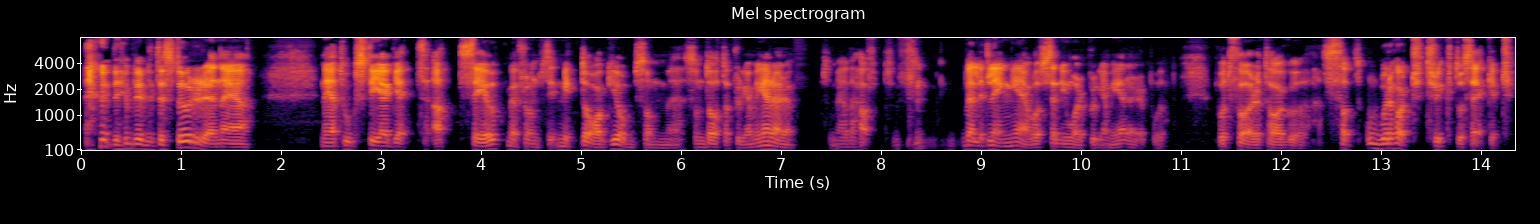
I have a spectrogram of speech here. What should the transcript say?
det blev lite större när jag, när jag tog steget att säga upp mig från mitt dagjobb som, som dataprogrammerare som jag hade haft väldigt länge. Jag var seniorprogrammerare på ett, på ett företag och satt oerhört tryggt och säkert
